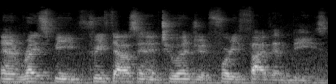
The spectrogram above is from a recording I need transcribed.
and write speed 3245 MBs.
